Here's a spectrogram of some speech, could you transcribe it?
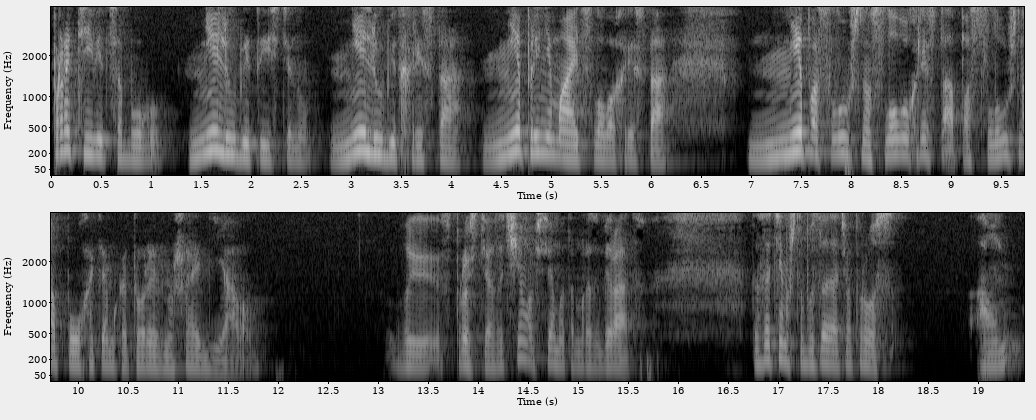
противится Богу, не любит истину, не любит Христа, не принимает Слово Христа, не послушно Слову Христа, послушно похотям, которые внушает дьявол. Вы спросите, а зачем во всем этом разбираться? Да за тем, чтобы задать вопрос, а он,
